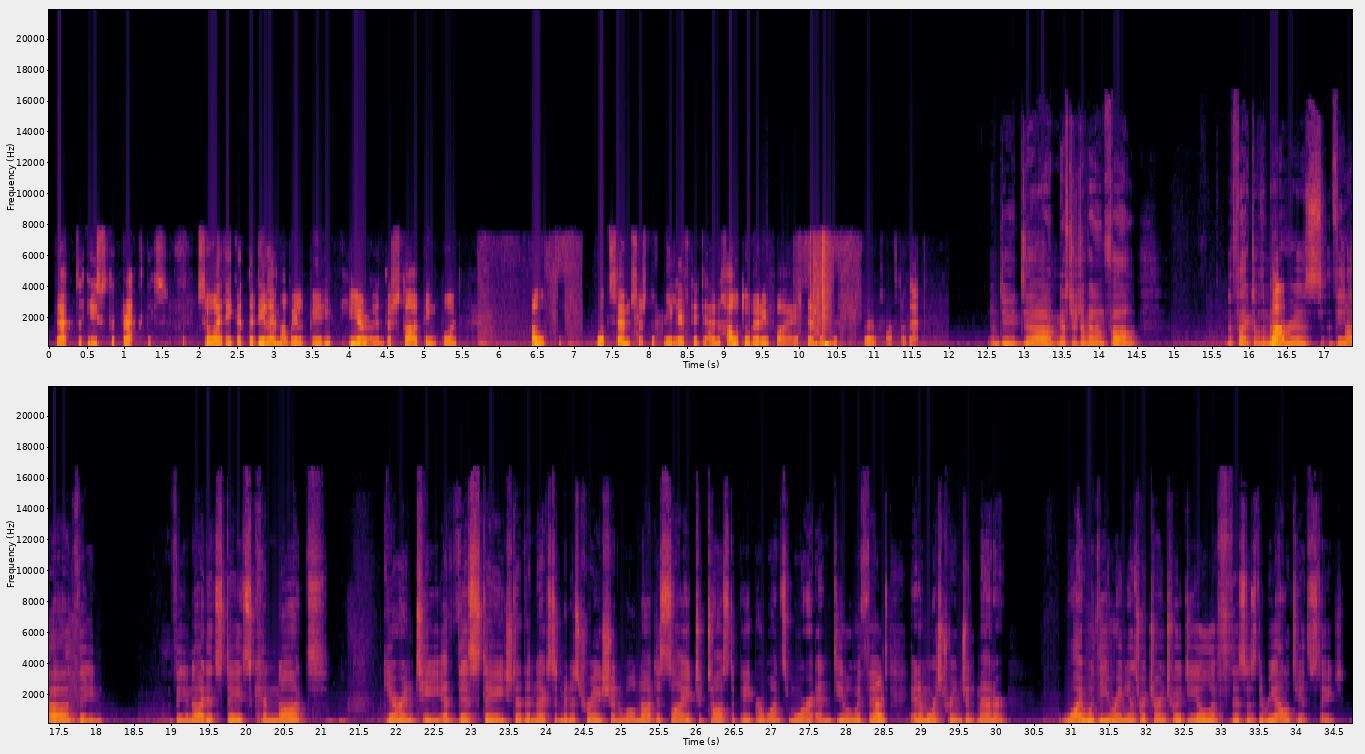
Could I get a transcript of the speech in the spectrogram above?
That is the practice. So I think that the dilemma will be here in the starting point. How, what sanctions to be lifted and how to verify that the system works after that. Indeed, uh, Mr. Javedanfar. The fact of the matter well, is the uh, the the United States cannot guarantee at this stage that the next administration will not decide to toss the paper once more and deal with it right. in a more stringent manner. Why would the Iranians return to a deal if this is the reality at the stage?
